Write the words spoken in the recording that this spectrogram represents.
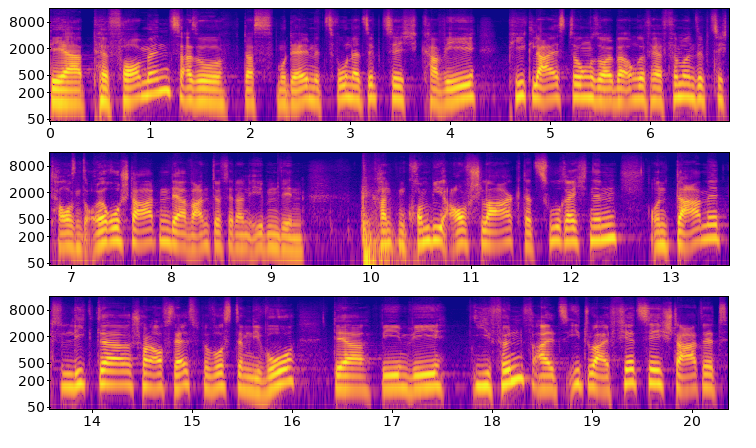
der Performance, also das Modell mit 270 kW Peakleistung, soll bei ungefähr 75.000 Euro starten. Der Avant dürfte dann eben den bekannten Kombi-Aufschlag dazu rechnen. Und damit liegt er schon auf selbstbewusstem Niveau. Der BMW i5 als eDrive 40 startet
